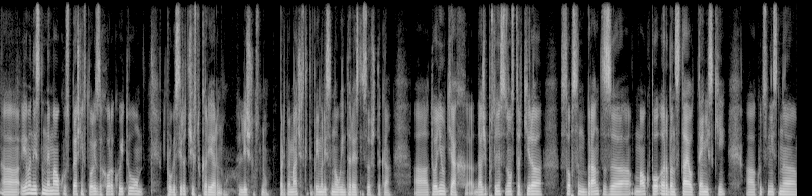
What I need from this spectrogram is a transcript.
да. А, имаме наистина немалко успешни истории за хора, които прогресират чисто кариерно, личностно. Предприемаческите примери са много интересни също така. А, той е един от тях. Даже последния сезон стартира собствен бранд за малко по-урбан стайл тениски, а, които са наистина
